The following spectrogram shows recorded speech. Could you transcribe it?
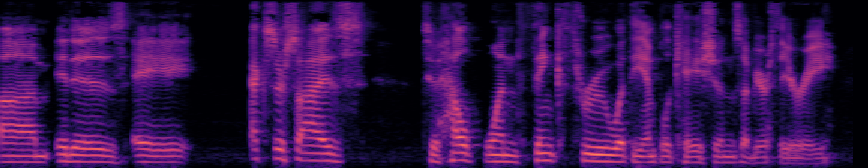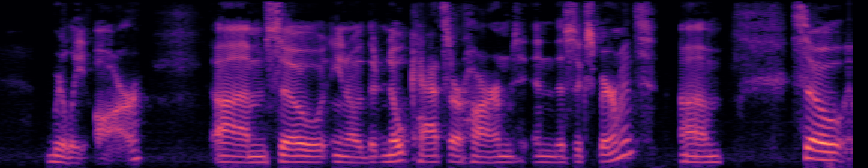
Um, it is a exercise to help one think through what the implications of your theory really are. Um, so, you know, the, no cats are harmed in this experiment. Um, so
